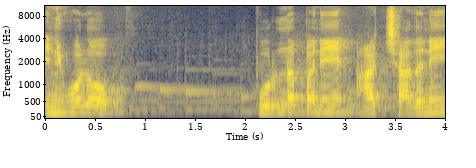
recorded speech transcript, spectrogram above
इन्व्हॉल्व पूर्णपणे आच्छादने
